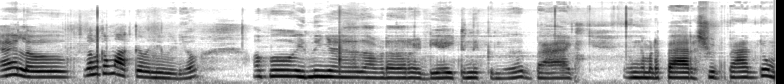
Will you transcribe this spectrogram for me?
Hello welcome back to new video അപ്പോൾ ഇന്ന് ഞാൻ അവിടെ റെഡി ആയിട്ട് നിൽക്കുന്നത്. ബാഗ് നമ്മുടെ പാരഷൂട്ട് പാന്റും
